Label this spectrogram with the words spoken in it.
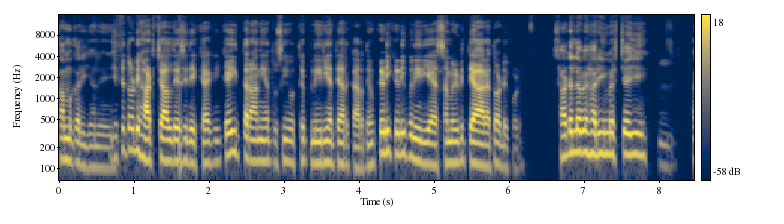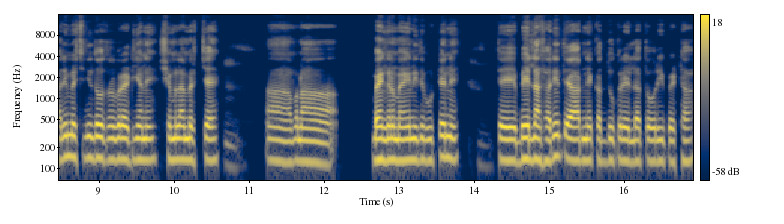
ਕੰਮ ਕਰੀ ਜਾਂਦੇ ਹਾਂ ਜੀ। ਜਿੱਥੇ ਤੁਹਾਡੀ ਹੱਟ ਚੱਲਦੇ ਅਸੀਂ ਦੇਖਿਆ ਕਿ ਕਈ ਤਰ੍ਹਾਂ ਦੀਆਂ ਤੁਸੀਂ ਉੱਥੇ ਪਨੀਰੀਆਂ ਤਿਆਰ ਕਰਦੇ ਹੋ। ਕਿਹੜੀ ਕਿਹੜੀ ਪਨੀਰੀ ਇਸ ਸਮੇਂ ਜਿਹੜੀ ਤਿਆਰ ਹੈ ਤੁਹਾਡੇ ਕੋਲ? ਸਾਡੇ ਲਵੇ ਹਰੀ ਮਿਰਚ ਹੈ ਜੀ। ਹਰੀ ਮਿਰਚ ਦੀਆਂ ਦੋ ਤਿੰਨ ਵੈਰਾਈਟੀਆਂ ਨੇ ਸ਼ਿਮਲਾ ਮਿਰਚ ਹੈ। ਆਪਣਾ ਬੈਂਗਣ ਬੈਂਗਣੀ ਦੇ ਬੂਟੇ ਨੇ ਤੇ ਬੇਲਾਂ ਸਾਰੀਆਂ ਤਿਆਰ ਨੇ ਕੱਦੂ ਕਰੇਲਾ ਤੋਰੀ ਪੇਠਾ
